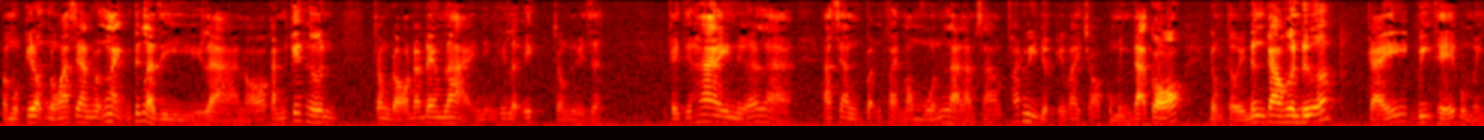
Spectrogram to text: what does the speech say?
Và một cái cộng đồng ASEAN vững mạnh tức là gì? Là nó gắn kết hơn, trong đó đã đem lại những cái lợi ích cho người dân cái thứ hai nữa là ASEAN vẫn phải mong muốn là làm sao phát huy được cái vai trò của mình đã có đồng thời nâng cao hơn nữa cái vị thế của mình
